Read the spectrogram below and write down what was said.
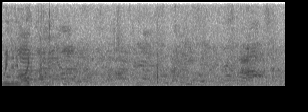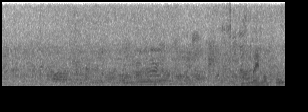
Winded him, mate. I think he landed on the ball.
